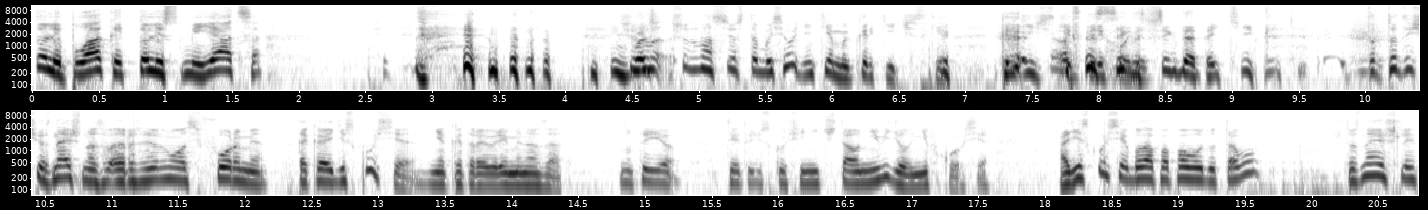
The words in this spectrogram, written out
то ли плакать, то ли смеяться. Что-то, у нас- все с тобой сегодня темы критические. Критически Всегда, переходят. всегда такие. Тут, еще, знаешь, у нас развернулась в форуме такая дискуссия некоторое время назад. Ну, ты ее, ты эту дискуссию не читал, не видел, не в курсе. А дискуссия была по поводу того, что, знаешь ли,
